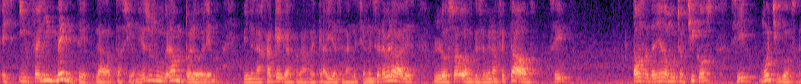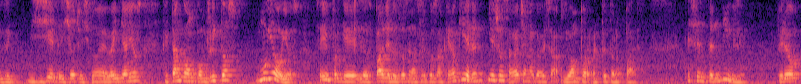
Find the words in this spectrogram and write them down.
Es infelizmente la adaptación y eso es un gran problema. Vienen las jaquecas con las recaídas en las lesiones cerebrales, los órganos que se ven afectados, ¿sí? Estamos atendiendo a muchos chicos, ¿sí? muy chicos, entre 17, 18, 19, 20 años, que están con conflictos muy obvios. ¿Sí? porque los padres los hacen hacer cosas que no quieren y ellos agachan la cabeza y van por respeto a los padres. Es entendible, pero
